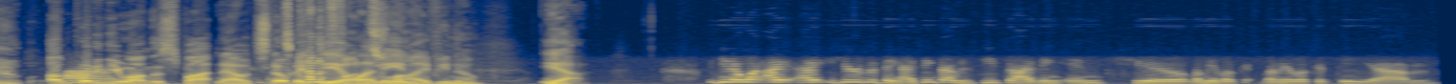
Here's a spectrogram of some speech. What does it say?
I'm putting Um, you on the spot now. It's no It's big kind of deal. fun. I It's mean, live, you know. yeah. You know what? I, I here's the thing. I think I was deep diving into. Let me look. Let me look at the um,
